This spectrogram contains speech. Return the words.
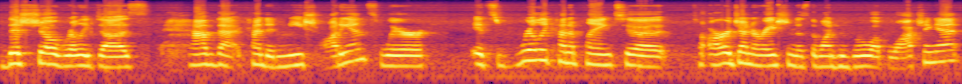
this show really does have that kind of niche audience where it's really kind of playing to to our generation as the one who grew up watching it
